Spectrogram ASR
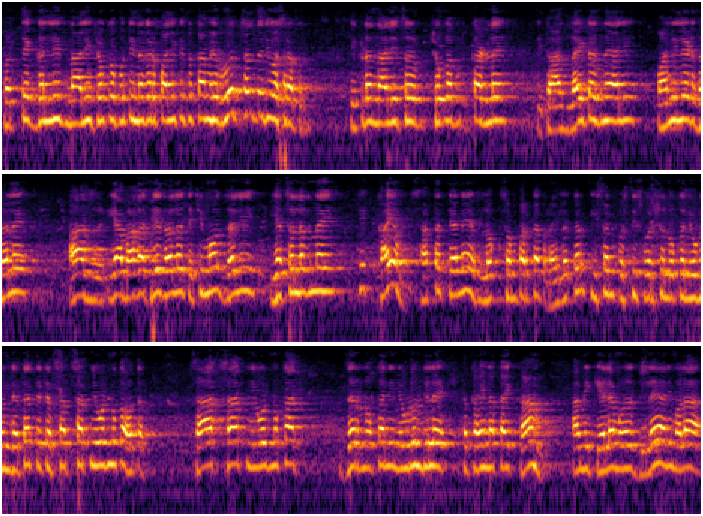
प्रत्येक गल्लीत नाली चौकपुती नगरपालिकेचं काम हे रोज चालतं दिवस रात्र इकडं नालीचं चौकप काढलंय तिथं आज लाईटच नाही आली पाणी लेट झालंय. आज या भागात हे झालं त्याची मौत झाली याचं लग्न आहे. हे कायम सातत्याने लोकसंपर्कात राहिलं तर तीस आणि पस्तीस वर्ष लोक निवडून देतात त्याच्यात सात सात निवडणुका होतात. सात सात निवडणुकात जर लोकांनी निवडून दिले तर काही ना काही काम आम्ही केल्यामुळे दिलंय आणि मला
